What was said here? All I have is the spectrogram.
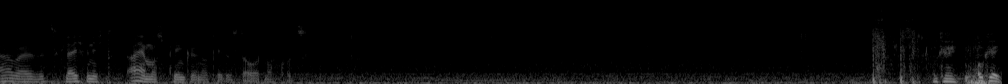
Ja, weil jetzt gleich, wenn ich... Ah, er muss pinkeln. Okay, das dauert noch kurz. Okay, okay.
